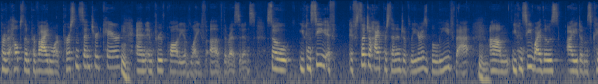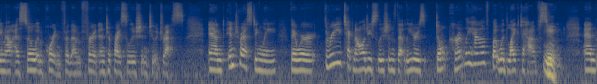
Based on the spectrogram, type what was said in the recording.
helps them provide more person-centered care, mm. and improve quality of life of the residents. So you can see if if such a high percentage of leaders believe that, mm. um, you can see why those items came out as so important for them for an enterprise solution to address. And interestingly, there were three technology solutions that leaders don't currently have but would like to have soon. Mm. And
